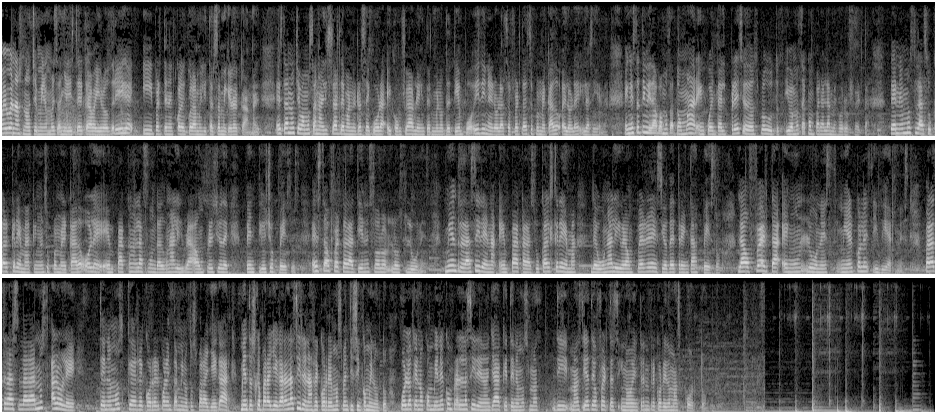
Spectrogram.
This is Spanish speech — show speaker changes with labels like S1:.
S1: Muy buenas noches, mi nombre es Esther Caballero Rodríguez y pertenezco a la Escuela Militar San Miguel Arcángel. Esta noche vamos a analizar de manera segura y confiable en términos de tiempo y dinero las ofertas del supermercado El Olé y La Sirena. En esta actividad vamos a tomar en cuenta el precio de dos productos y vamos a comparar la mejor oferta. Tenemos la azúcar crema que en el supermercado Olé empacan la funda de una libra a un precio de 28 pesos. Esta oferta la tiene solo los lunes, mientras La Sirena empaca la azúcar crema de una libra a un precio de 30 pesos. La oferta en un lunes, miércoles y viernes. Para trasladarnos al Olé tenemos que recorrer 40 minutos para llegar, mientras que para llegar a la sirena recorremos 25 minutos, por lo que nos conviene comprar la sirena ya que tenemos más, más días de ofertas y no entra en recorrido más corto.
